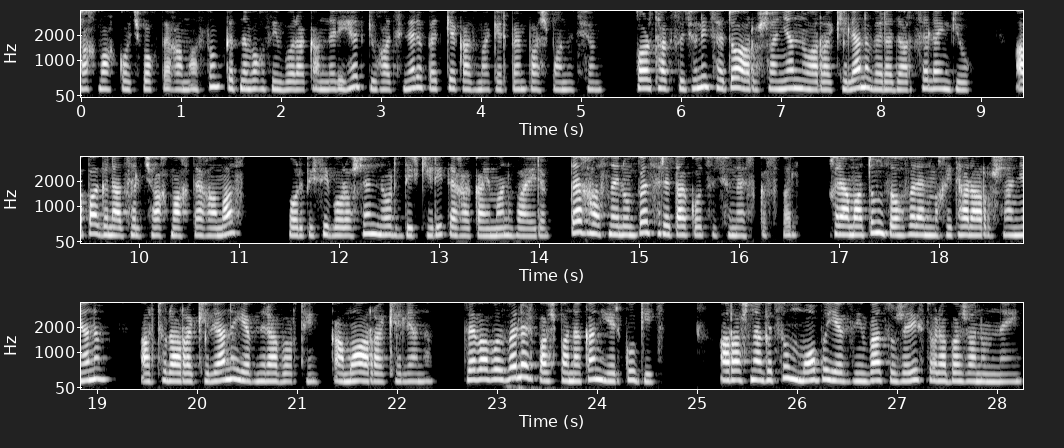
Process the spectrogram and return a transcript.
Չախմախ կոչվող տեղամասում գտնվող զինվորականների հետ գյուղացիները պետք է կազմակերպեն պաշտպանություն։ Խորհրդակցությունից հետո Արոշանյանն ու Առաքելյանը վերադարձել են գյուղ, ապա գնացել Չախմախ տեղամաս, որpիսի որոշեն նոր դիրքերի տեղակայման վայրը։ Տեղ հասնելուն պես հրետակոծություն է սկսվել։ Խրամատում զոհվել են Մխիթար Արոշանյանը, Արթուր Առաքելյանը եւ նրա որդին Կամո Առաքելյանը։ Ձևավորվել էր պաշտպանական երկու գիծ։ Առաջնագծում մոբը եւ զինված ուժերի ստորաբաժանումն էին,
